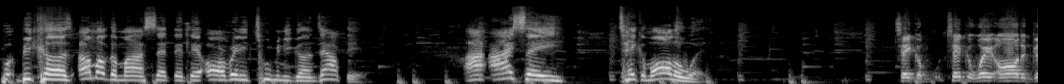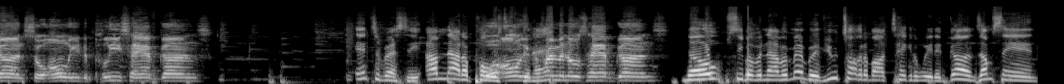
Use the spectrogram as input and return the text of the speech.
But because I'm of the mindset that there are already too many guns out there, I, I say take them all away. Take a take away all the guns, so only the police have guns, Interesting. I'm not or opposed only to that. criminals have guns. No, see, but now remember, if you're talking about taking away the guns, I'm saying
